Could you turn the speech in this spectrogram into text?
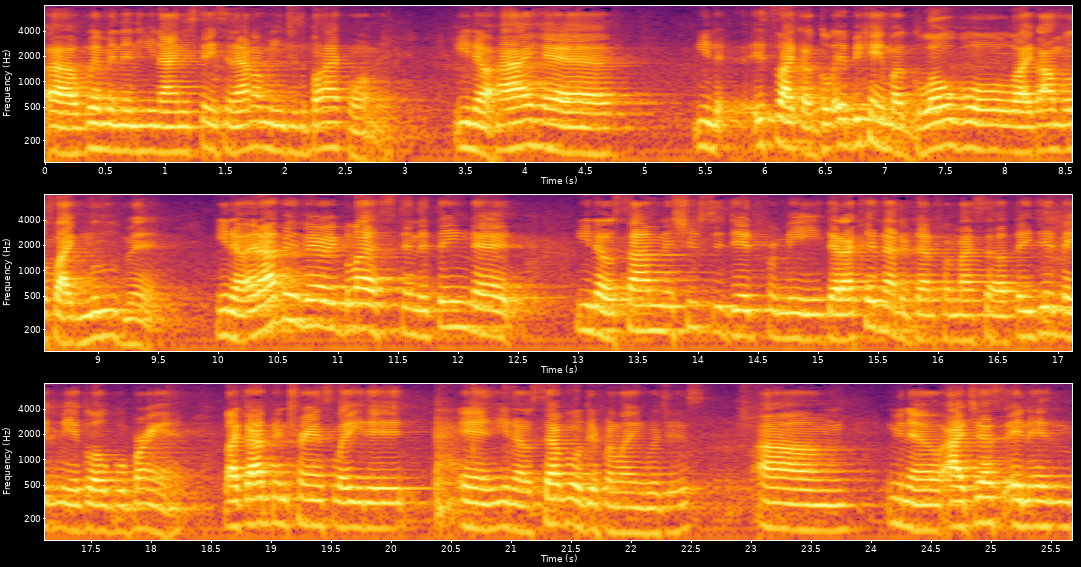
uh, women in the United States, and I don't mean just black women. You know, I have, you know, it's like a, it became a global, like almost like movement. You know, and I've been very blessed. And the thing that, you know, Simon and Schuster did for me that I could not have done for myself, they did make me a global brand. Like I've been translated in, you know, several different languages. Um, you know, I just, and in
